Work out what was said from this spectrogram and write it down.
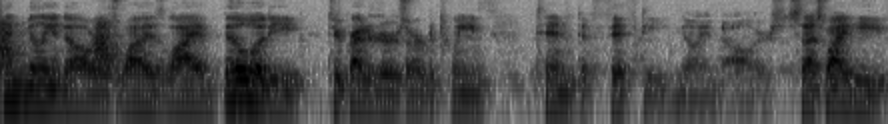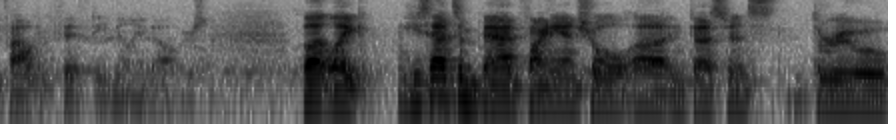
ten million dollars, while his liability to creditors are between ten to fifty million dollars. So that's why he filed for fifty million dollars. But like he's had some bad financial uh, investments through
